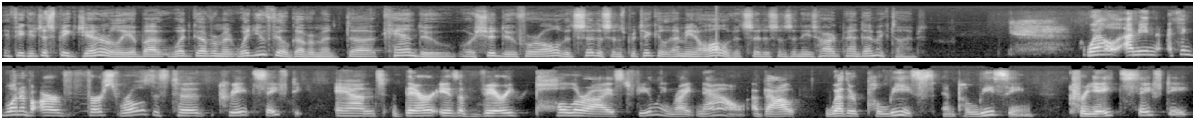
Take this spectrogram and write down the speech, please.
if you could just speak generally about what government, what you feel government uh, can do or should do for all of its citizens, particularly, I mean, all of its citizens in these hard pandemic times. Well, I mean, I think one of our first roles is to create safety. And there is a very polarized feeling right now about whether police and policing creates safety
